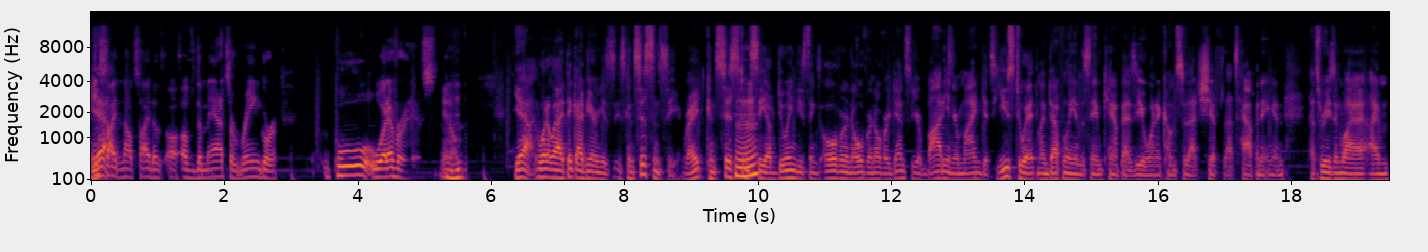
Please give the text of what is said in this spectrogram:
Yeah. inside and outside of of the mats or ring or pool whatever it is you know Mhm. Yeah, what, what I think I'm hearing is is consistency, right? Consistency of doing these things over and over and over again, so your body and your mind gets used to it. I'm definitely in the same camp as you when it comes to that shift that's happening, and that's the reason why I'm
